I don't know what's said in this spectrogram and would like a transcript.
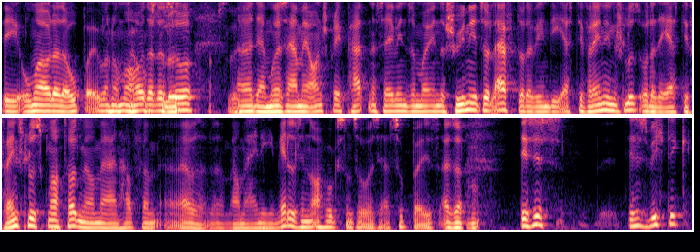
die Oma oder der Opa übernommen ja, hat absolut, oder so. Äh, der muss auch mal Ansprechpartner sein, wenn es einmal in der Schule nicht so läuft oder wenn die erste Freundin Schluss oder der erste Freund Schluss gemacht hat. Wir haben ja einen Haufen, äh, wir haben einige Mädels im Nachwuchs und so, was ja super ist. Also mhm das ist, das ist wichtig.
